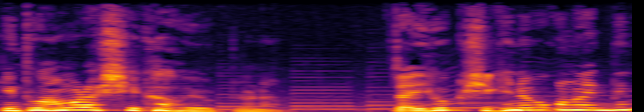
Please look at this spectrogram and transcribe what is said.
কিন্তু আমার আর শেখা হয়ে উঠল না। যাই হোক, শিখে নেব কোনো একদিন।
